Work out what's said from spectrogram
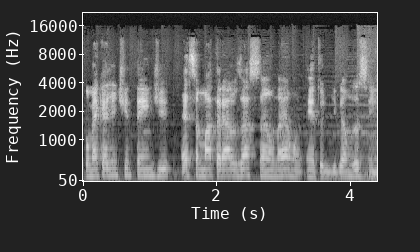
Como é que a gente entende essa materialização, né, Anthony, digamos assim.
